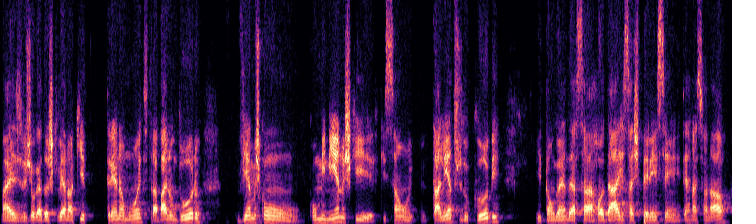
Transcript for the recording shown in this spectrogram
mas os jogadores que vieram aqui treinam muito, trabalham duro. Viemos com, com meninos que, que são talentos do clube e estão ganhando essa rodagem, essa experiência internacional.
